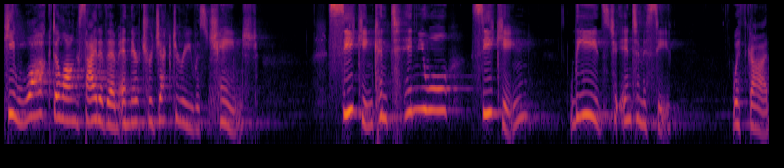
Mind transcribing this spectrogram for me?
He walked alongside of them and their trajectory was changed. Seeking, continual seeking, leads to intimacy with God.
